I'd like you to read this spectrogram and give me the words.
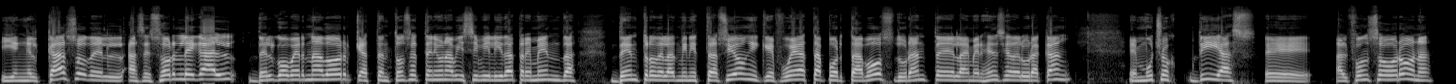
Y en el caso del asesor legal del gobernador, que hasta entonces tenía una visibilidad tremenda dentro de la administración y que fue hasta portavoz durante la emergencia del huracán, en muchos días, eh, Alfonso Orona,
